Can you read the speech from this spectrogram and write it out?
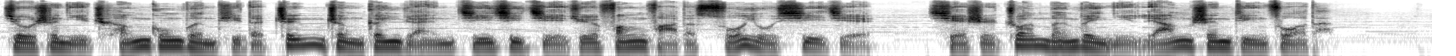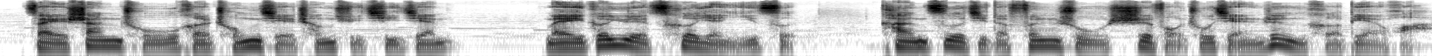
就是你成功问题的真正根源及其解决方法的所有细节。且是专门为你量身定做的。在删除和重写程序期间，每个月测验一次，看自己的分数是否出现任何变化。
